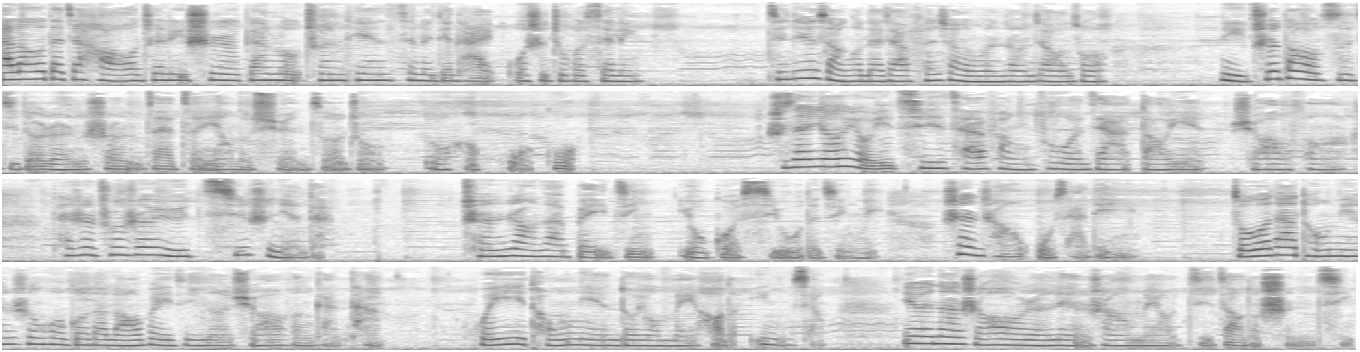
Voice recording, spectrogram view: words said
Hello，大家好，这里是甘露春天心灵电台，我是主播 c e l i n e 今天想跟大家分享的文章叫做《你知道自己的人生在怎样的选择中如何活过》。十三幺有一期采访作家、导演徐浩峰啊，他是出生于七十年代，成长在北京，有过习武的经历，擅长武侠电影。走过他童年生活过的老北京呢，徐浩峰感叹。回忆童年都有美好的印象，因为那时候人脸上没有急躁的神情。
